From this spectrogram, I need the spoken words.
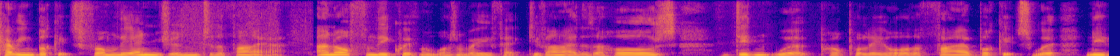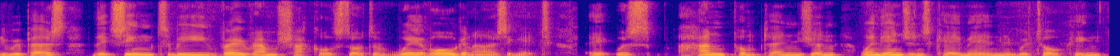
carrying buckets from the engine to the fire. And often the equipment wasn't very effective either. The hose didn't work properly or the fire buckets were needed repairs. It seemed to be very ramshackle sort of way of organising it. It was a hand pumped engine. When the engines came in, we're talking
